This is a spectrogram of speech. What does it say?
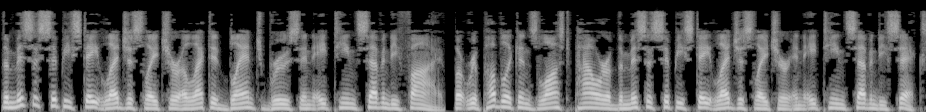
The Mississippi state legislature elected Blanche Bruce in 1875, but Republicans lost power of the Mississippi state legislature in 1876.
